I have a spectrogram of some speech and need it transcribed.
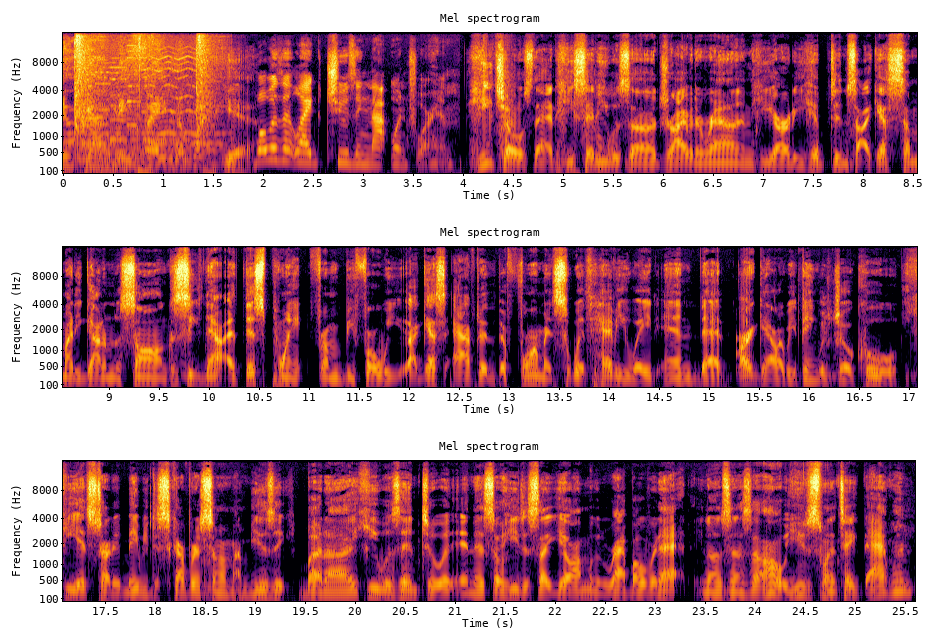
You got me. Yeah. What was it like choosing that one for him? He chose that. He said he was uh, driving around and he already hipped in. So I guess somebody got him the song. Because see, now at this point, from before we, I guess after the performance with Heavyweight and that art gallery thing with Joe Cool, he had started maybe discovering some of my music. But uh, he was into it. And then, so he just like, yo, I'm going to rap over that. You know what I'm saying? So, oh, you just want to take that one?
